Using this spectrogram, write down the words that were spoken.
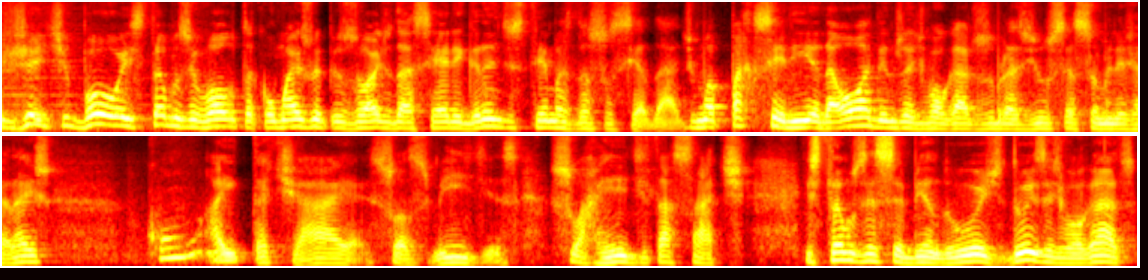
gente boa! Estamos de volta com mais um episódio da série Grandes Temas da Sociedade, uma parceria da Ordem dos Advogados do Brasil, Seção Minas Gerais, com a Itatiaia, suas mídias, sua rede Tassat. Estamos recebendo hoje dois advogados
